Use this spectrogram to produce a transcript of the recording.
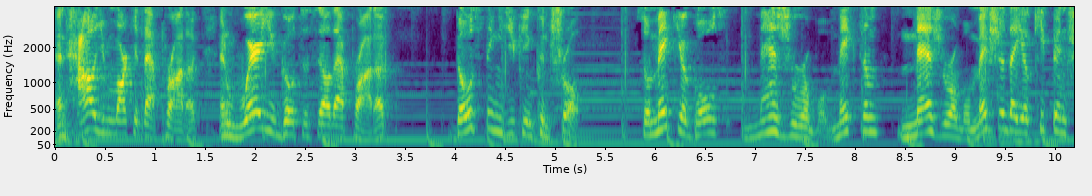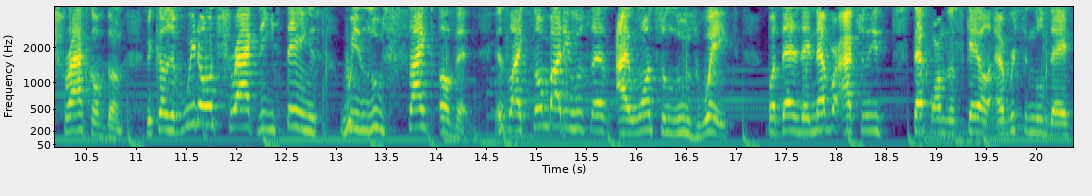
and how you market that product and where you go to sell that product those things you can control. So make your goals measurable. Make them measurable. Make sure that you're keeping track of them. Because if we don't track these things, we lose sight of it. It's like somebody who says, I want to lose weight, but then they never actually step on the scale every single day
